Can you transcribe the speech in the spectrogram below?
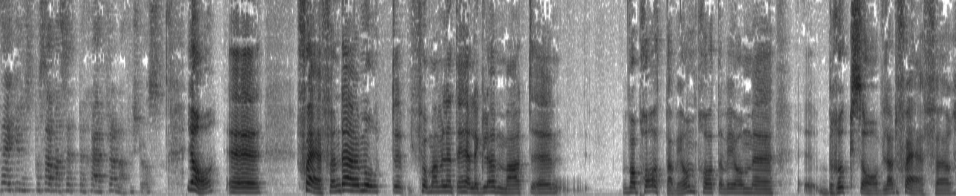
tänker du på samma sätt med schäfrarna förstås? Ja, eh, chefen däremot eh, får man väl inte heller glömma att eh, vad pratar vi om? Pratar vi om eh, bruksavlad schäfer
